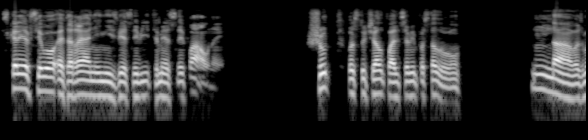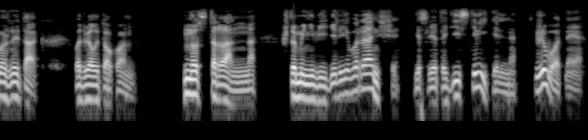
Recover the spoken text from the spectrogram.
Скорее всего, это ранее неизвестный вид местной фауны. Шут постучал пальцами по столу. «Да, возможно, и так», — подвел итог он. «Но странно, что мы не видели его раньше, если это действительно животное».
